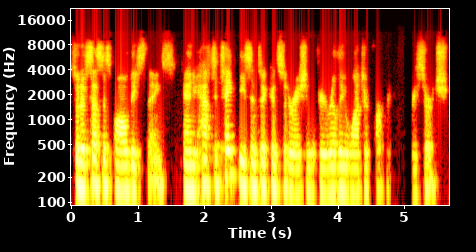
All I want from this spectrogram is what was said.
sort of assesses all these things. And you have to take these into consideration if you really want to incorporate research.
